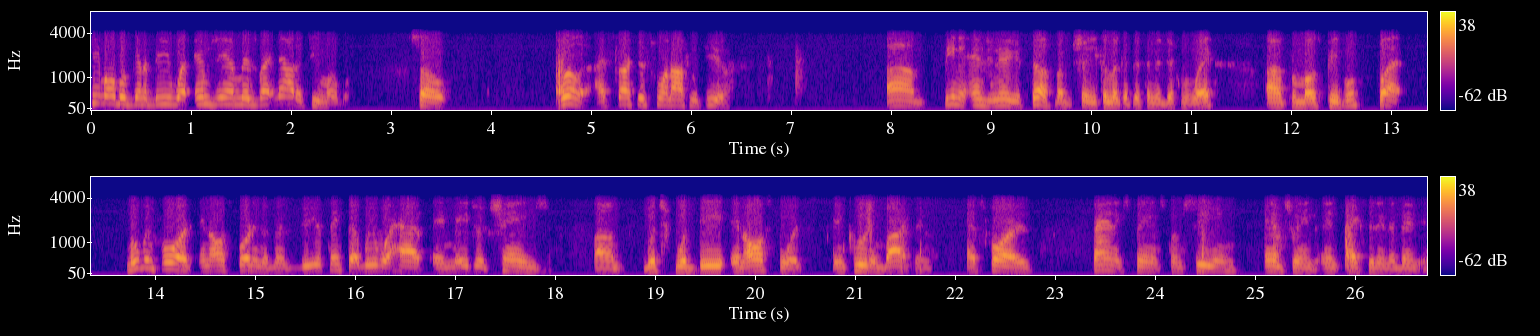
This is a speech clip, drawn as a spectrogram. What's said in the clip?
T-Mobile is going to be what MGM is right now to T-Mobile. So, Willa, I start this one off with you. Um, being an engineer yourself, I'm sure you can look at this in a different way uh, for most people. But moving forward in all sporting events, do you think that we will have a major change, um, which would be in all sports, including boxing, as far as fan experience from seeing, entering, and exiting a venue?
